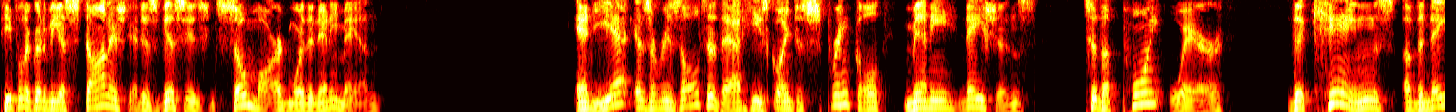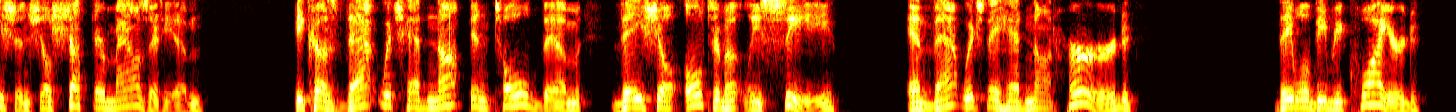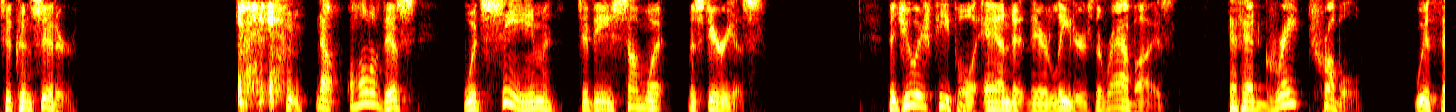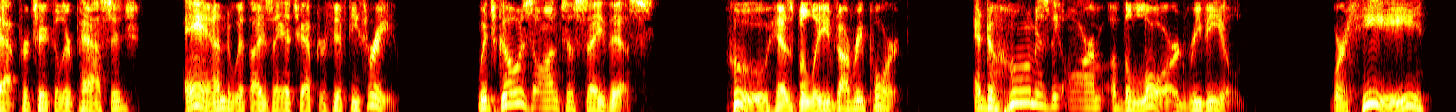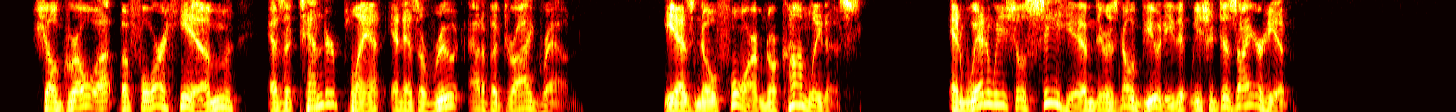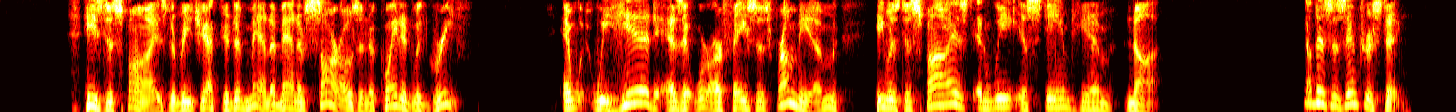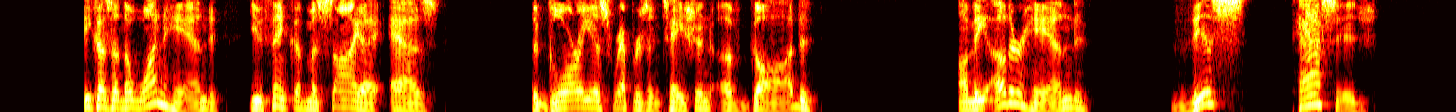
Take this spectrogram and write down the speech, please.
People are going to be astonished at his visage, so marred more than any man. And yet, as a result of that, he's going to sprinkle many nations to the point where the kings of the nations shall shut their mouths at him, because that which had not been told them they shall ultimately see, and that which they had not heard they will be required to consider. now, all of this would seem to be somewhat mysterious. The Jewish people and their leaders, the rabbis, have had great trouble with that particular passage and with Isaiah chapter 53, which goes on to say this Who has believed our report? And to whom is the arm of the Lord revealed? Where he shall grow up before him as a tender plant and as a root out of a dry ground. He has no form nor comeliness. And when we shall see him, there is no beauty that we should desire him. He's despised and rejected of men, a man of sorrows and acquainted with grief. And we hid, as it were, our faces from him. He was despised, and we esteemed him not. Now, this is interesting because, on the one hand, you think of Messiah as the glorious representation of God. On the other hand, this passage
